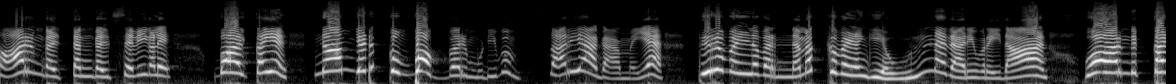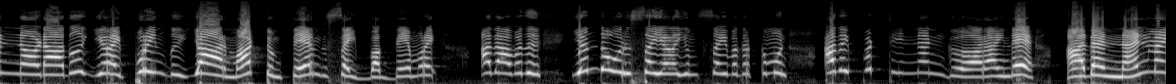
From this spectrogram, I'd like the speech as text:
தாருங்கள் தங்கள் செவிகளே வாழ்க்கையில் நாம் எடுக்கும் ஒவ்வொரு முடிவும் சரியாக அமைய திருவள்ளுவர் நமக்கு வழங்கிய உன்னத அறிவுரைதான் ஓர்ந்து கண்ணோடாது இறை புரிந்து யார் மாட்டும் தேர்ந்து செய்வதே முறை அதாவது எந்த ஒரு செயலையும் செய்வதற்கு முன் அதை பற்றி நன்கு ஆராய்ந்தே அதன் நன்மை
